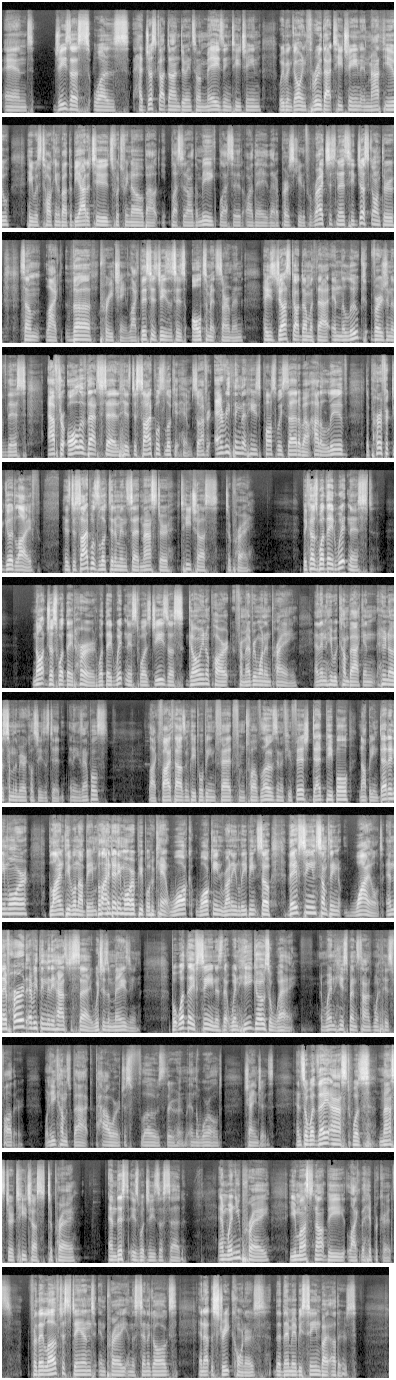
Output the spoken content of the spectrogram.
And Jesus was had just got done doing some amazing teaching. We've been going through that teaching in Matthew he was talking about the Beatitudes, which we know about blessed are the meek, blessed are they that are persecuted for righteousness. He'd just gone through some like the preaching. Like this is Jesus's ultimate sermon. He's just got done with that. In the Luke version of this, after all of that said, his disciples look at him. So after everything that he's possibly said about how to live the perfect good life, his disciples looked at him and said, Master, teach us to pray. Because what they'd witnessed, not just what they'd heard, what they'd witnessed was Jesus going apart from everyone and praying. And then he would come back, and who knows some of the miracles Jesus did? Any examples? Like 5,000 people being fed from 12 loaves and a few fish, dead people not being dead anymore, blind people not being blind anymore, people who can't walk, walking, running, leaping. So they've seen something wild, and they've heard everything that he has to say, which is amazing. But what they've seen is that when he goes away and when he spends time with his father, when he comes back, power just flows through him and the world changes. And so what they asked was, Master, teach us to pray. And this is what Jesus said. And when you pray, you must not be like the hypocrites, for they love to stand and pray in the synagogues and at the street corners, that they may be seen by others.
